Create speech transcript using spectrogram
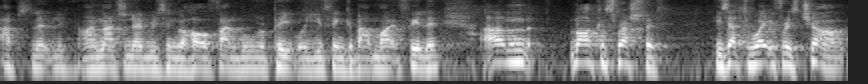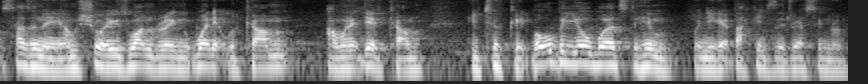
Absolutely. I imagine every single Hull fan will repeat what you think about Mike Phelan. Um, Marcus Rashford, he's had to wait for his chance, hasn't he? I'm sure he was wondering when it would come, and when it did come, he took it. What will be your words to him when you get back into the dressing room?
